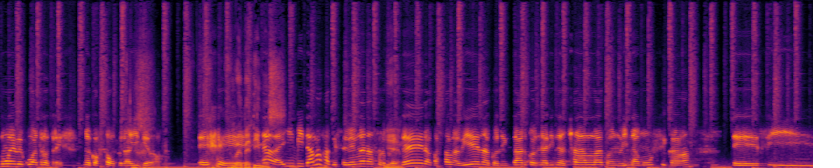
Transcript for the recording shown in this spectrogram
943. Me costó, pero ahí quedó. Eh, Repetimos. Nada, invitarlos a que se vengan a sorprender, a pasarla bien, a conectar con una linda charla, con linda música. Eh, si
